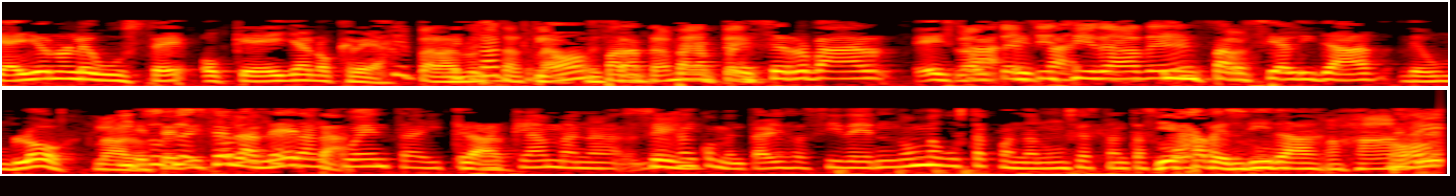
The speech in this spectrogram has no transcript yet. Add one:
que a ella no le guste o que ella no crea. Sí, para no estar ¿no? claro. Para, preservar esa, La autenticidad esa de eso. imparcialidad de un blog. Claro. Y tus dice la se dan cuenta y te Claro. reclaman, a- Sí. dejan comentarios así de no me gusta cuando anuncias tantas Vieja cosas. vendida. Ajá. ¿no? Sí,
